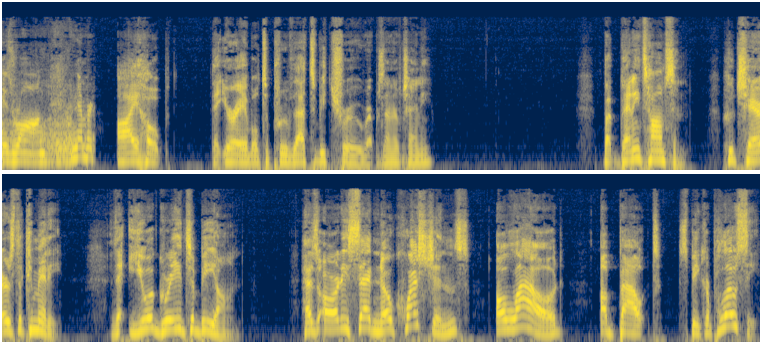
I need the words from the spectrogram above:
is wrong. Number I hope that you're able to prove that to be true, Representative Cheney. But Bennie Thompson, who chairs the committee that you agreed to be on, has already said no questions allowed about Speaker Pelosi.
